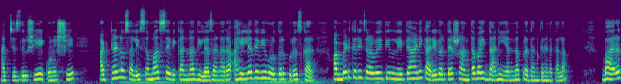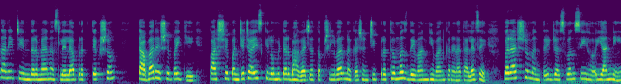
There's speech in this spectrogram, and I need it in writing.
आजच्याच दिवशी एकोणीसशे अठ्ठ्याण्णव साली समाजसेविकांना दिला जाणारा अहिल्यादेवी होळकर पुरस्कार आंबेडकरी चळवळीतील नेत्या आणि कार्यकर्त्या शांताबाई दानी यांना प्रदान करण्यात आला. भारत आणि चीन दरम्यान असलेल्या प्रत्यक्ष ताबारेषेपैकी पाचशे पंचेचाळीस किलोमीटर भागाच्या तपशीलवार नकाशांची प्रथमच देवाणघेवाण करण्यात आल्याचे परराष्ट्र मंत्री जसवंत सिंह यांनी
